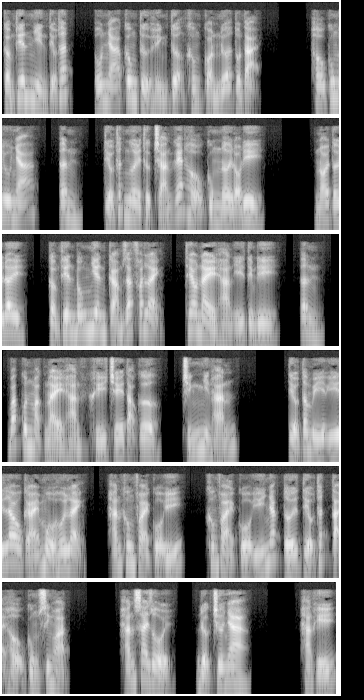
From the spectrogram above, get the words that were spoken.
Cẩm thiên nhìn tiểu thất, ôn nhã công tử hình tượng không còn nữa tồn tại. Hậu cung ưu nhã, ân, tiểu thất ngươi thực chán ghét hậu cung nơi đó đi. Nói tới đây, Cẩm thiên bỗng nhiên cảm giác phát lệnh, theo này hàn ý tìm đi, ân, bác quân mặc này hàn khí chế tạo cơ, chính nhìn hắn. Tiểu tâm ý ý lau cái mồ hôi lạnh, hắn không phải cố ý, không phải cố ý nhắc tới tiểu thất tại hậu cung sinh hoạt. Hắn sai rồi, được chưa nha? Hàn khí,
